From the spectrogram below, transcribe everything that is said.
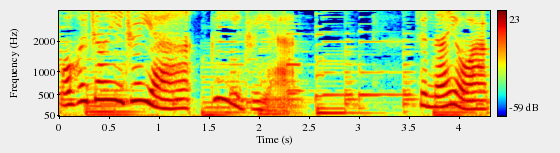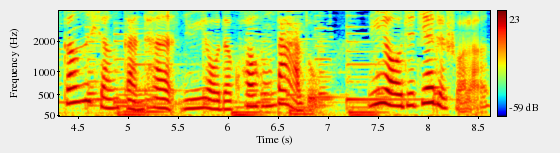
我会睁一只眼闭一只眼。这男友啊，刚想感叹女友的宽宏大度，女友就接着说了：“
